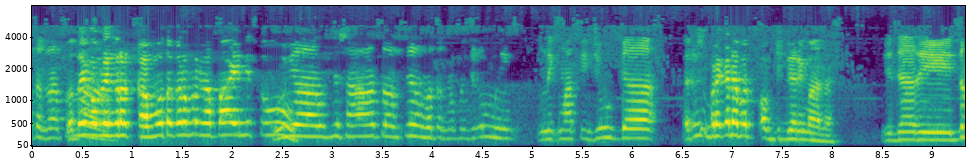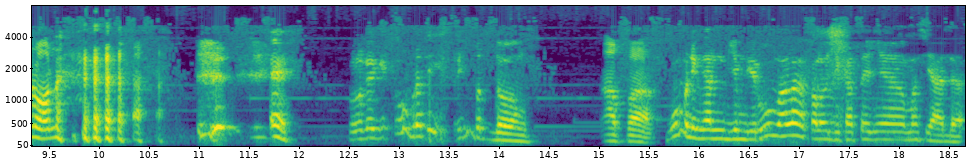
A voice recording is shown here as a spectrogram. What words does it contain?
fotografer Katanya nggak boleh ngerekam fotografer ngapain itu? Oh iya harusnya salah tuh harusnya fotografer juga menik- menikmati juga. Nah, terus mereka dapat objek dari mana? Ya dari drone. Eh kalau kayak gitu berarti ribet dong. Apa? Gua mendingan diem di rumah lah kalau JKT-nya masih ada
